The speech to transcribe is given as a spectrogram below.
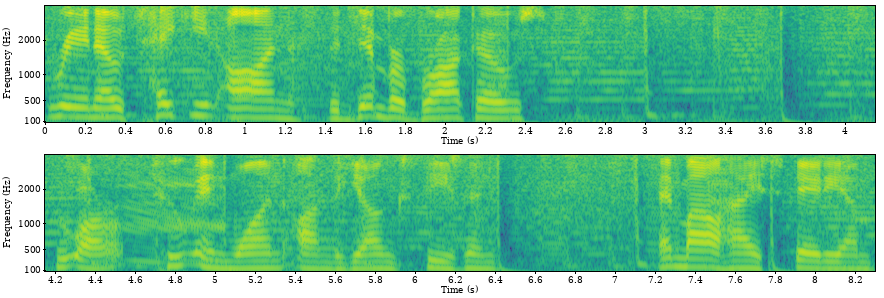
3 0, taking on the Denver Broncos, who are 2 and 1 on the young season at Mile High Stadium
